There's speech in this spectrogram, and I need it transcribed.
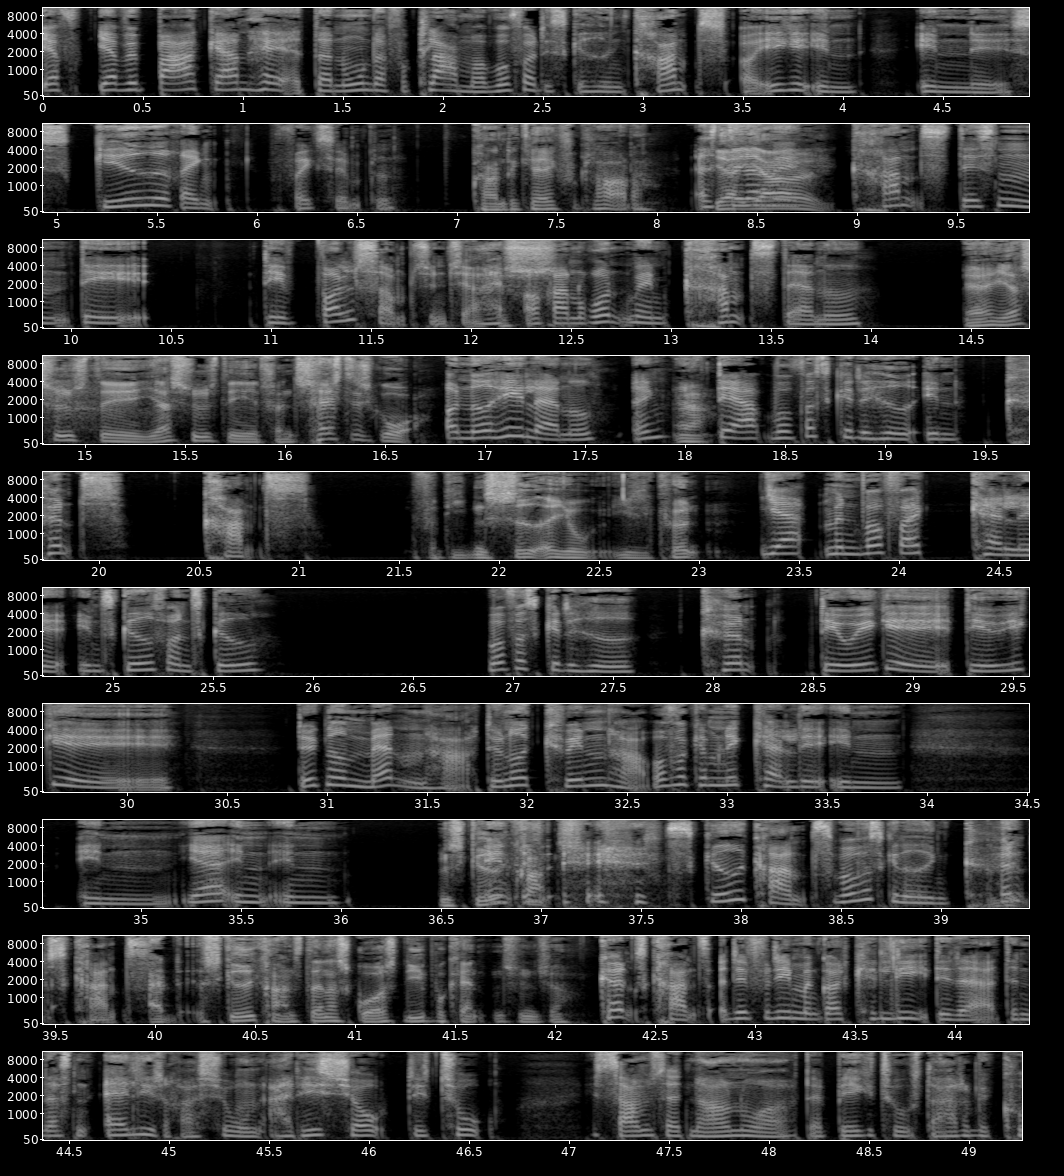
jeg, jeg vil bare gerne have, at der er nogen, der forklarer mig, hvorfor det skal hedde en krans, og ikke en, en øh, skedering, for eksempel. Karen, det kan jeg ikke forklare dig. Altså Ja, det der jeg- med krans, det er sådan, det, det er voldsomt, synes jeg, Jeg at sy- rende rundt med en krans dernede. Ja, jeg synes, det, jeg synes, det er et fantastisk ord, Og noget helt andet, ikke? Ja. det er, hvorfor skal det hedde en kønskrans? Fordi den sidder jo i dit køn. Ja, men hvorfor ikke kalde en skede for en skede? Hvorfor skal det hedde køn? Det er jo ikke, det er jo ikke, det er jo ikke noget, manden har. Det er jo noget, kvinden har. Hvorfor kan man ikke kalde det en, en ja, en, en, En en, skedekrans. en, en skedekrans? Hvorfor skal det hedde en kønskrans? At skedekrans, den er sgu også lige på kanten, synes jeg. kønskrans, er det fordi, man godt kan lide det der, den der sådan alliteration? Ej, det er sjovt, det er to et sammensat navnord, der begge to starter med K.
